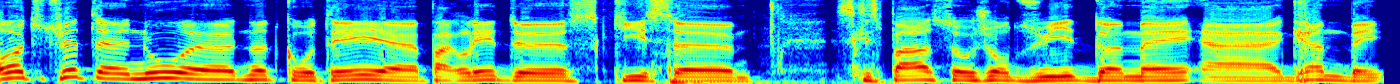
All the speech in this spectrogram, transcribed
On va tout de suite, euh, nous, euh, de notre côté, euh, parler de ce qui se ce qui se passe aujourd'hui, demain à Grande-Bay.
